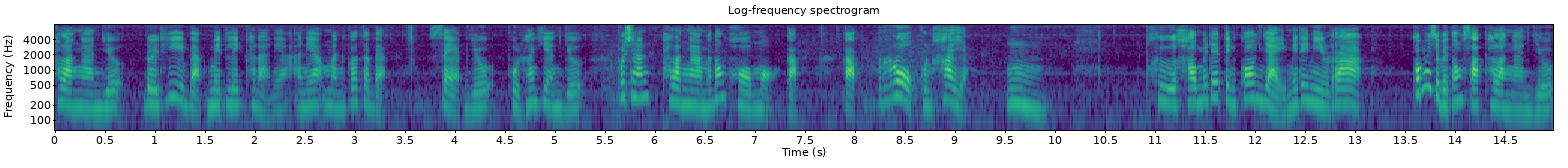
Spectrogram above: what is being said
พลังงานเยอะ โดยที่แบบเม็ดเล็กขนาดเนี้ยอันเนี้ยมันก็จะแบบแสบเยอะผลข้างเคียงเยอะ เพราะฉะนั้นพลังงานมันต้องพอเหมาะกับกับโรคคนไข้อะ อืม คือเขาไม่ได้เป็นก้อนใหญ่ไม่ได้มีราก ก็ไม่จำเป็นต้องซัดพลังงานเยอะ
